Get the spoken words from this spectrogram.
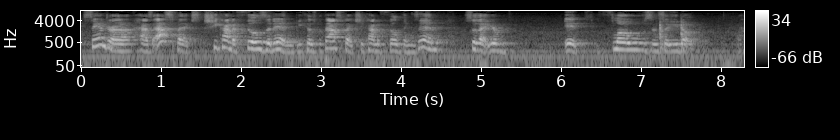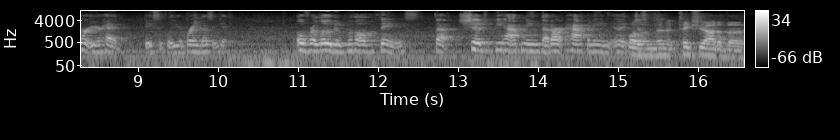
Sandra has aspects, she kind of fills it in. Because with aspects, she kind of fill things in so that your it flows, and so you don't hurt your head. Basically, your brain doesn't get overloaded with all the things that should be happening that aren't happening, and it well, just and then it takes you out of the.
